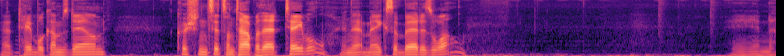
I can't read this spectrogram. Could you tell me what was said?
That table comes down Cushion sits on top of that table, and that makes a bed as well. And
